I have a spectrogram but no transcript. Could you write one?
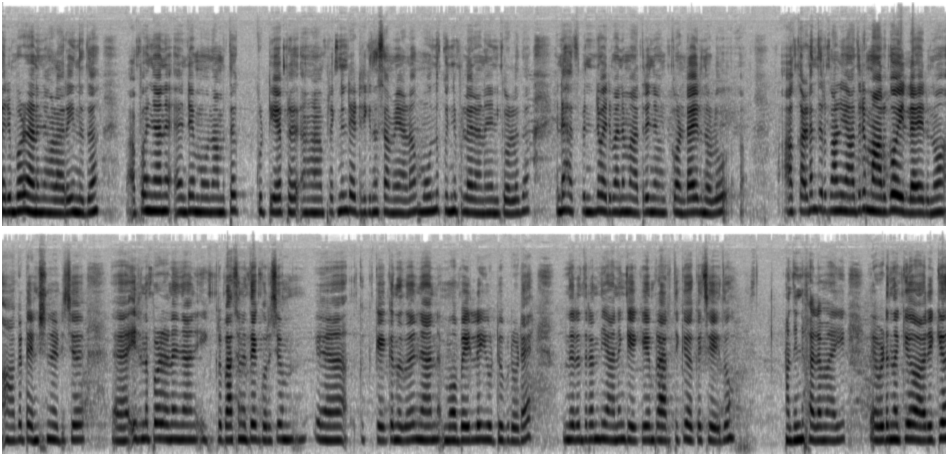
വരുമ്പോഴാണ് ഞങ്ങൾ അറിയുന്നത്. അപ്പോൾ ഞാൻ എന്റെ മൂന്നാമത്തെ കുട്ടിയെ പ്രഗ്നന്റ് ആയിട്ടിരിക്കുന്ന സമയമാണ്. മൂന്ന് കുഞ്ഞു പിള്ളേരാണ് എനിക്കുള്ളത്. എന്റെ ഹസ്ബൻഡിന്റെ വരുമാനം മാത്രമേ ഞങ്ങൾക്ക് ഉണ്ടായിരുന്നുള്ളൂ. ആ കടം തീർക്കാൻ യാതൊരു മാർഗവും ഇല്ലായിരുന്നു. ആകെ ടെൻഷൻ അടിച്ച് ഇരുന്നപ്പോഴാണ് ഞാൻ ഈ കൃപാസനത്തെക്കുറിച്ചും കേൾക്കുന്നത്. ഞാൻ മൊബൈലിൽ യൂട്യൂബിലൂടെ നിരന്തരം ധ്യാനം കേൾക്കുകയും പ്രാർത്ഥിക്കുകയൊക്കെ ചെയ്തു. അതിന്റെ ഫലമായി എവിടെ നിന്നൊക്കെയോ ആരൊക്കെയോ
